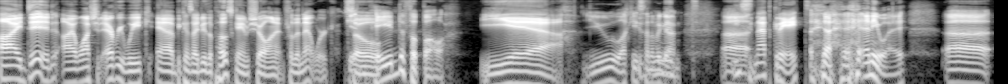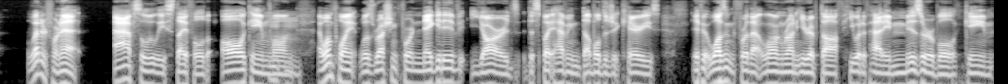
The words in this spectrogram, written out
I did. I watch it every week uh, because I do the post game show on it for the network. Getting so paid to football. yeah, You lucky son of a gun. Uh, it's not great. anyway, uh, Leonard Fournette absolutely stifled all game long. At one point, was rushing for negative yards despite having double-digit carries. If it wasn't for that long run he ripped off, he would have had a miserable game.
